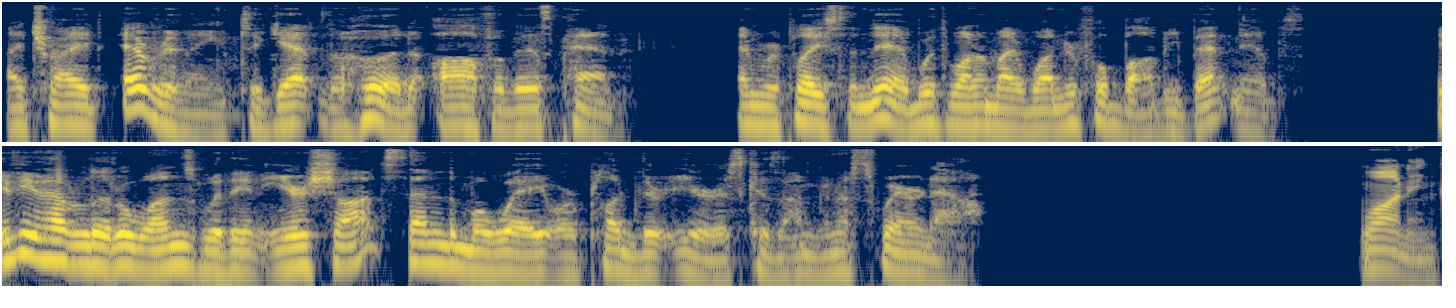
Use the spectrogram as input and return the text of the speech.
I tried everything to get the hood off of this pen and replace the nib with one of my wonderful Bobby Bent nibs. If you have little ones within earshot, send them away or plug their ears because I'm going to swear now. Warning.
